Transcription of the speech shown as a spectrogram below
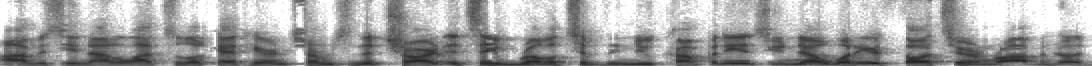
Obviously, not a lot to look at here in terms of the chart. It's a relatively new company, as you know. What are your thoughts here on Robinhood?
